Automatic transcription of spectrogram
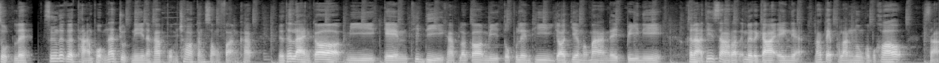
สุดๆเลย ซึ่งถ้าเกิดถามผมหน้าจุดนี้นะครับผมชอบทั้ง 2 ฝั่งครับเนเธอร์แลนด์ก็มีเกมที่ดีครับแล้วก็มีตัวผู้เล่นที่ยอดเยี่ยมมากๆในปีนี้ ขณะที่สหรัฐอเมริกาเองเนี่ยนักเตะพลังหนุ่มของพวกเขาสา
